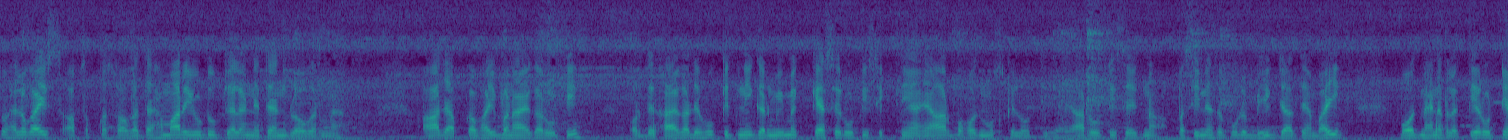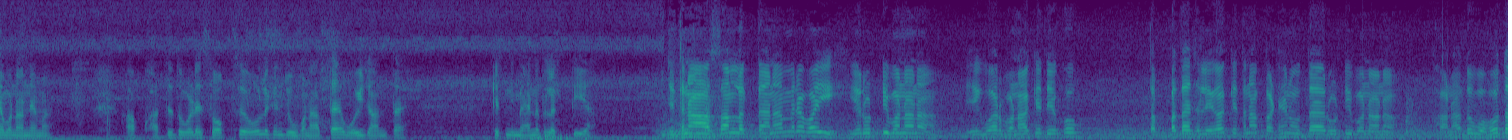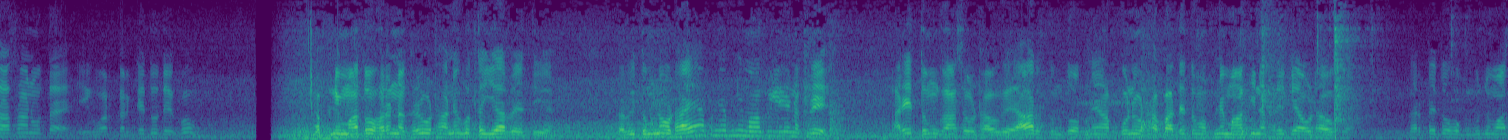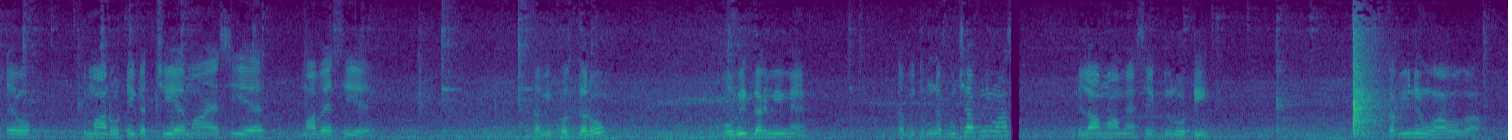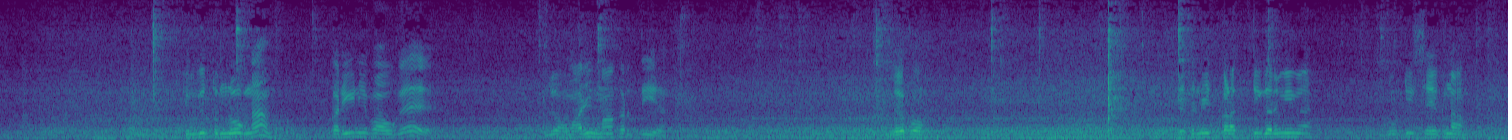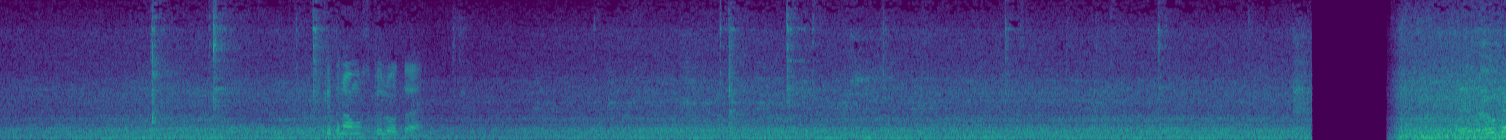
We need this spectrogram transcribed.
तो hello guys, आप सबका स्वागत है हमारे यूट्यूब चैनल नितिन ब्लॉगर में। आज आपका भाई बनाएगा रोटी और दिखाएगा, देखो कितनी गर्मी में कैसे रोटी सीखती हैं यार, बहुत मुश्किल होती है यार रोटी सेकना। पसीने से पूरे भीग जाते हैं भाई, बहुत मेहनत लगती है रोटियाँ बनाने में। आप खाते तो बड़े शौक से हो, लेकिन जो बनाता है वही जानता है कितनी मेहनत लगती है। जितना आसान लगता है ना मेरे भाई, ये रोटी बनाना, एक बार बना के देखो। तब पता चलेगा कितना कठिन होता है रोटी बनाना। खाना तो बहुत आसान होता है। एक बार करके तो देखो। अपनी माँ तो हर नखरे उठाने को तैयार रहती है। कभी तुमने उठाए अपनी अपनी माँ के लिए नखरे? अरे तुम कहाँ से उठाओगे यार? तुम तो अपने आप को नहीं उठा पाते। तुम अपने माँ की नखरे क्या उठाओगे? घर पे तो हुक्म जमाते हो कि माँ रोटी कच्ची है, माँ ऐसी है, माँ वैसी है। कभी खुद करो। वो भी गर्मी में। कभी तुमने पूछा अपनी माँ से कि ला माँ मैं सेक दूँ रोटी। कभी नहीं हुआ होगा। क्योंकि तुम लोग ना कर ही नहीं पाओगे जो हमारी माँ करती है। देखो, इतनी कड़कती गर्मी में रोटी सेकना कितना मुश्किल होता है।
